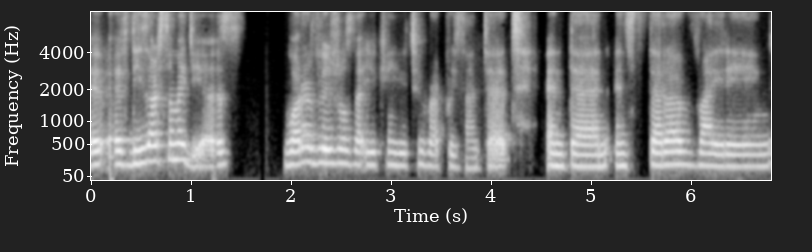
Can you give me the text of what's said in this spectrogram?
if, if these are some ideas, what are visuals that you can use to represent it? And then instead of writing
